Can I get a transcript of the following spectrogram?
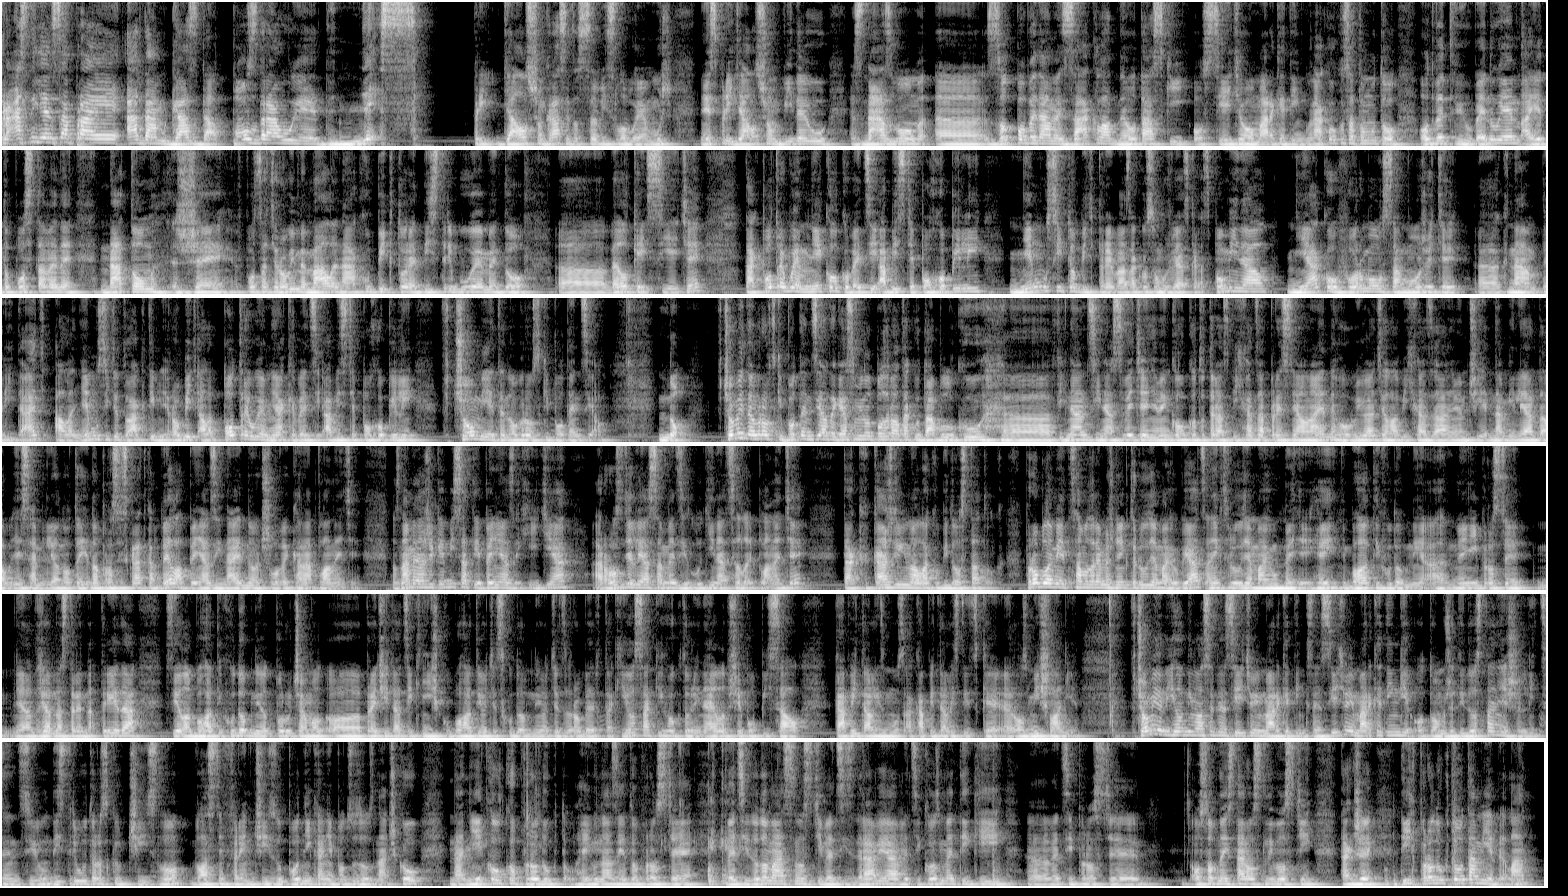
Krásny deň sa praje, Adam Gazda pozdravuje dnes pri ďalšom, krásne to sa vyslovujem už, dnes pri ďalšom videu s názvom uh, Zodpovedáme základné otázky o sieťovom marketingu. Nakoľko sa tomuto odvetviu venujem a je to postavené na tom, že v podstate robíme malé nákupy, ktoré distribuujeme do uh, veľkej siete, tak potrebujem niekoľko vecí, aby ste pochopili. Nemusí to byť pre vás, ako som už viackrát spomínal, nejakou formou sa môžete e, k nám pridať, ale nemusíte to aktívne robiť, ale potrebujem nejaké veci, aby ste pochopili, v čom je ten obrovský potenciál. No, čom je ten obrovský potenciál, tak ja som minul pozeral takú tabulku uh, financí na svete, neviem koľko to teraz vychádza presne, ale na jedného obyvateľa vychádza, neviem či 1 miliarda alebo 10 miliónov, to je jedno proste skrátka veľa peňazí na jedného človeka na planete. To znamená, že keby sa tie peniaze chytia a rozdelia sa medzi ľudí na celej planete, tak každý mal akoby dostatok. Problém je samozrejme, že niektorí ľudia majú viac a niektorí ľudia majú menej, hej, bohatý, chudobný a není proste žiadna stredná trieda, si len bohatý, chudobný, odporúčam o, o, prečítať si knižku Bohatý otec, chudobný otec Roberta Kiyosakiho, ktorý najlepšie popísal kapitalizmus a kapitalistické rozmýšľanie. Čom je výhodný vlastne ten sieťový marketing? Ten sieťový marketing je o tom, že ty dostaneš licenciu, distribútorské číslo, vlastne franchízu, podnikanie pod cudzou značkou na niekoľko produktov. Hej, u nás je to proste veci do domácnosti, veci zdravia, veci kozmetiky, e, veci proste osobnej starostlivosti. Takže tých produktov tam je veľa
